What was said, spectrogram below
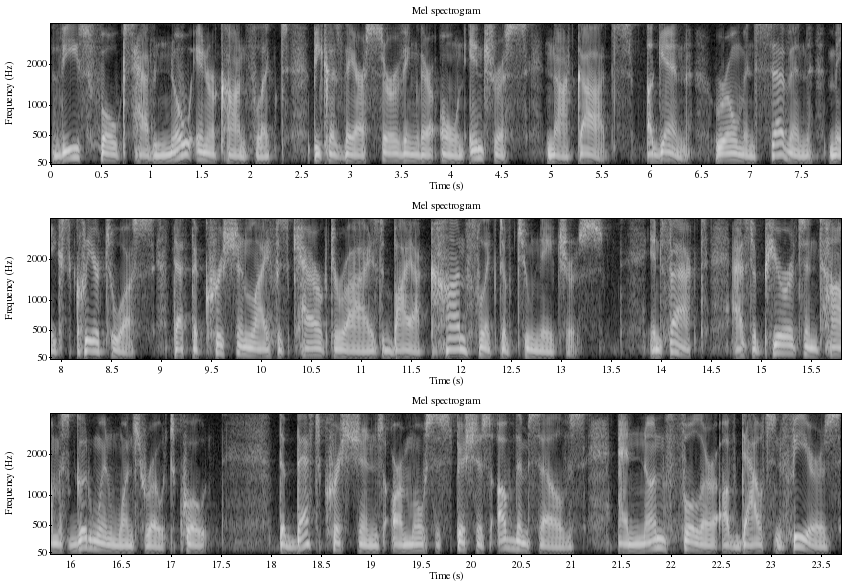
These folks have no inner conflict because they are serving their own interests, not God's. Again, Romans 7 makes clear to us that the Christian life is characterized by a conflict of two natures. In fact, as the Puritan Thomas Goodwin once wrote, quote, the best Christians are most suspicious of themselves, and none fuller of doubts and fears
